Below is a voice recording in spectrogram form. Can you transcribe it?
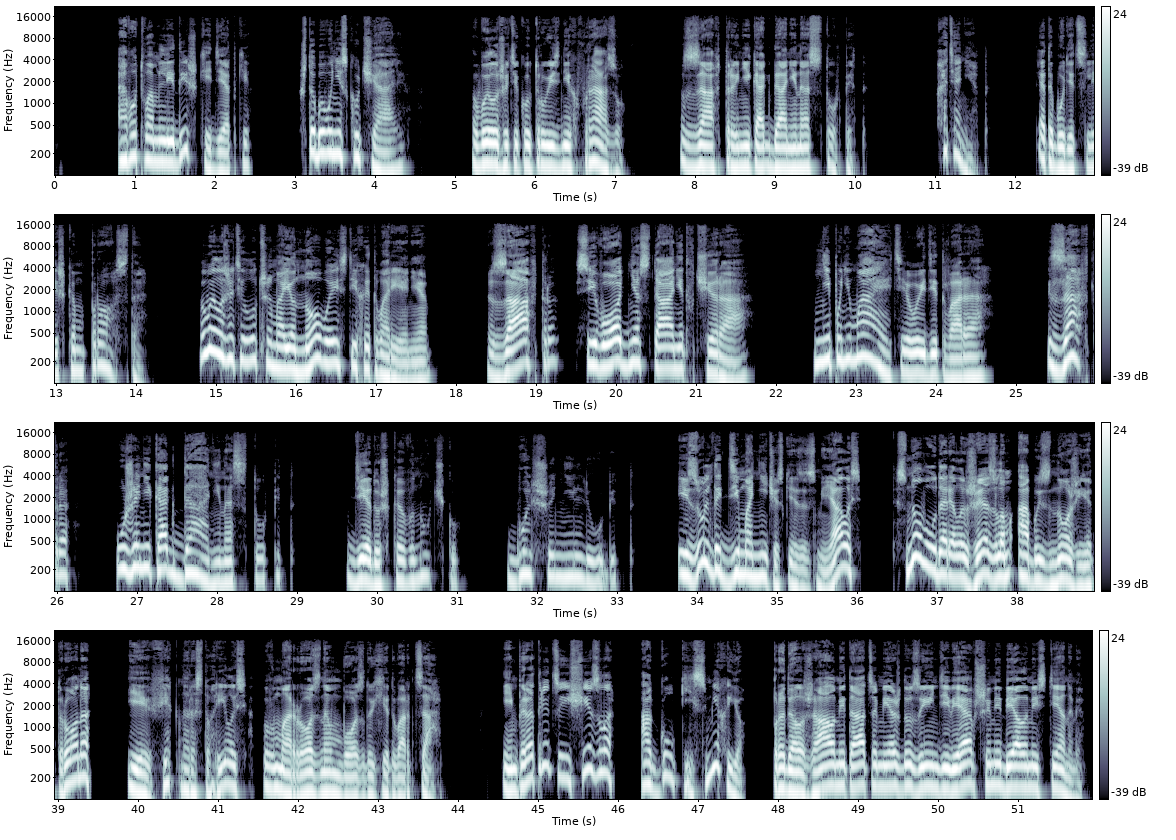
А вот вам ледышки, детки, чтобы вы не скучали. Выложите к утру из них фразу «Завтра никогда не наступит». Хотя нет, это будет слишком просто. Выложите лучше мое новое стихотворение. «Завтра, сегодня станет вчера». Не понимаете вы, детвора? Завтра уже никогда не наступит. Дедушка внучку больше не любит. Изольда демонически засмеялась, снова ударила жезлом об изножье трона и эффектно растворилась в морозном воздухе дворца. Императрица исчезла, а гулкий смех ее продолжал метаться между заиндевевшими белыми стенами.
